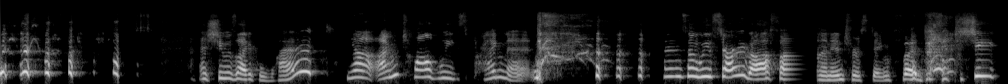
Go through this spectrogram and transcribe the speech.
And she was like, What? Yeah, I'm 12 weeks pregnant. and so we started off on an interesting foot, but she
